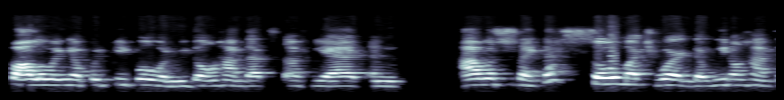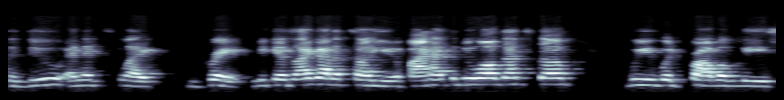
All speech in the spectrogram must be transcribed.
following up with people when we don't have that stuff yet. And I was just like, that's so much work that we don't have to do. And it's like great because I gotta tell you, if I had to do all that stuff, we would probably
